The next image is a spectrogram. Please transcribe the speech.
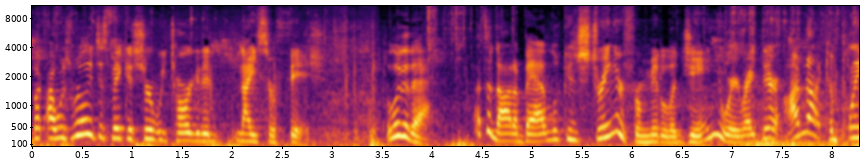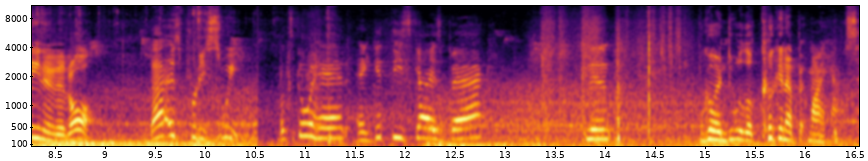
but I was really just making sure we targeted nicer fish. But look at that. That's a not a bad looking stringer for middle of January right there. I'm not complaining at all. That is pretty sweet. Let's go ahead and get these guys back. Then we'll go ahead and do a little cooking up at my house.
